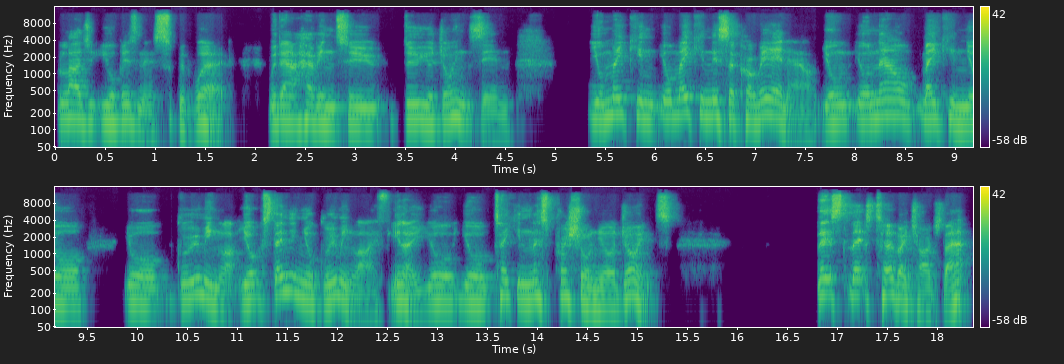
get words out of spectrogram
flood your business with work without having to do your joints in. You're making you're making this a career now. You're you're now making your your grooming life you're extending your grooming life you know you're you're taking less pressure on your joints let's let's turbocharge that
